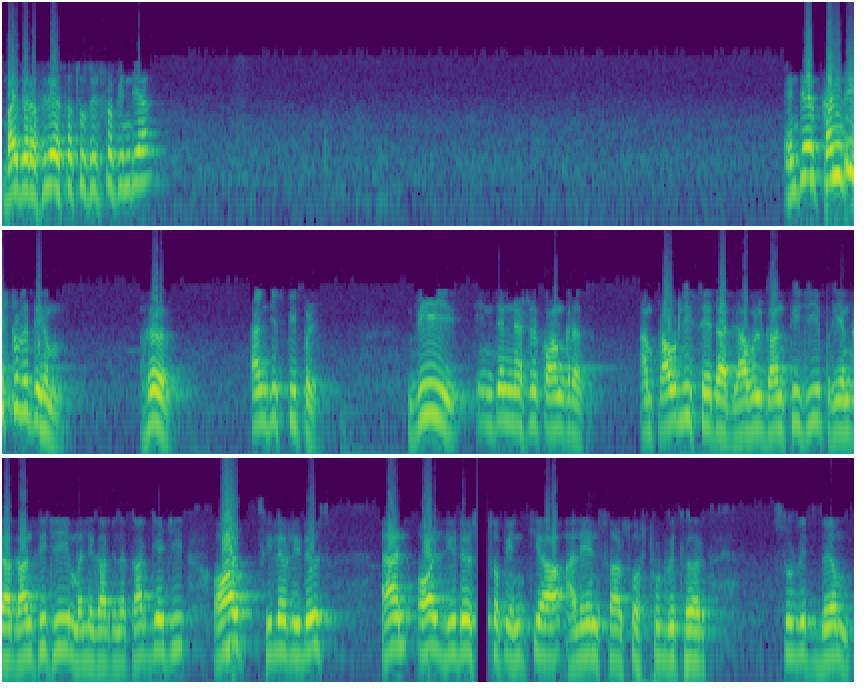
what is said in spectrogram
by the Wrestlers Association of India. Entire country stood with him, her, and these people. We, Indian National Congress, I'm proudly say that Rahul Gandhi ji, Priyanka Gandhi ji, Mallikarjuna Kharge ji, all senior leaders and all leaders of India Alliance also stood with her, stood with them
